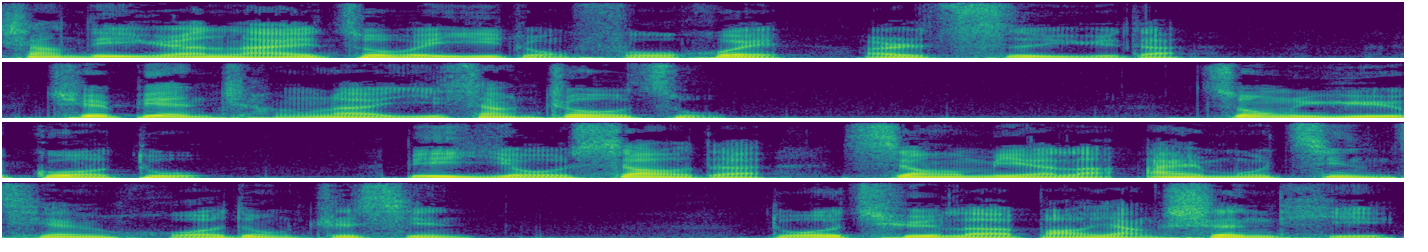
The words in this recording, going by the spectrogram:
上帝原来作为一种福惠而赐予的，却变成了一项咒诅。纵欲过度，必有效地消灭了爱慕敬谦活动之心，夺去了保养身体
